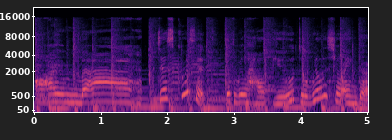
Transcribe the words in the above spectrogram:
I'm back! Just squeeze it. It will help you to release your anger.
